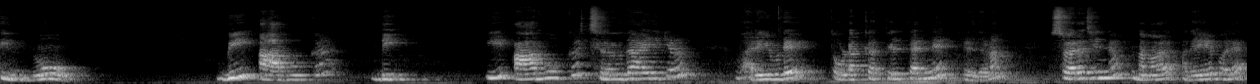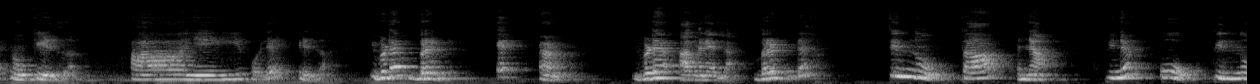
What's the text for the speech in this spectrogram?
തിന്നു. B R hook D. ഈ ആർഹൂക്ക് ചെറുതായിരിക്കണം. വരയുടെ തുടക്കത്തിൽ തന്നെ എഴുതണം. സ്വരചിഹ്നം നമ്മൾ അതേപോലെ നോക്കി എഴുതുക. ആ പോലെ എഴുതുക. ഇവിടെ ബ്രെഡ് എ ആണ്. ഇവിടെ അങ്ങനെയല്ല. ബ്രെഡ് തിന്നു ത ന. പിന്നെ ഓ തിന്നു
